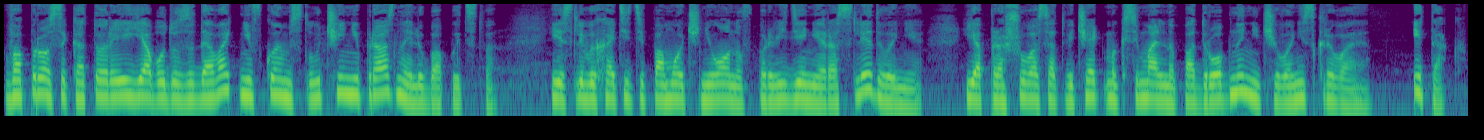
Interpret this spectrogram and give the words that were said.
Вопросы, которые я буду задавать, ни в коем случае не праздное любопытство. Если вы хотите помочь Неону в проведении расследования, я прошу вас отвечать максимально подробно, ничего не скрывая. Итак.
